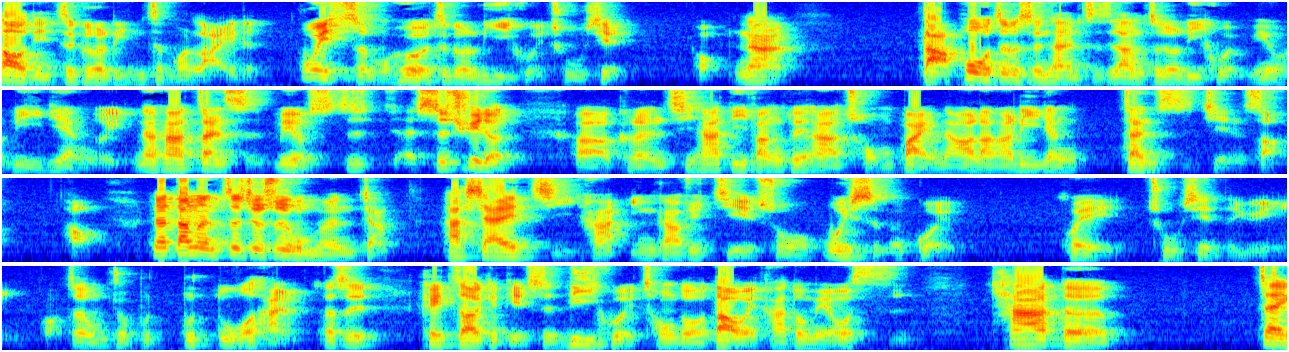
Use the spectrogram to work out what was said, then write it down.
到底这个灵怎么来的？为什么会有这个厉鬼出现？哦，那打破这个神坛，只是让这个厉鬼没有力量而已，让他暂时没有失失去了呃，可能其他地方对他的崇拜，然后让他力量暂时减少。好，那当然这就是我们讲他下一集他应该去解说为什么鬼会出现的原因。哦，这我们就不不多谈，但是可以知道一个点是，厉鬼从头到尾他都没有死，他的。在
